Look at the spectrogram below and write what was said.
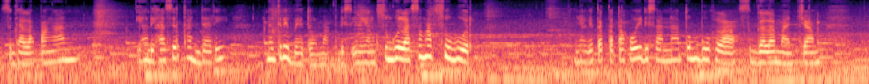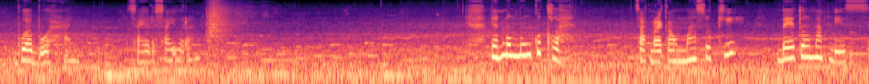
segala pangan yang dihasilkan dari negeri Baitul Maqdis ini yang sungguhlah sangat subur. Ya, kita ketahui di sana tumbuhlah segala macam buah-buahan, sayur-sayuran. dan membungkuklah saat mereka memasuki Baitul Maqdis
